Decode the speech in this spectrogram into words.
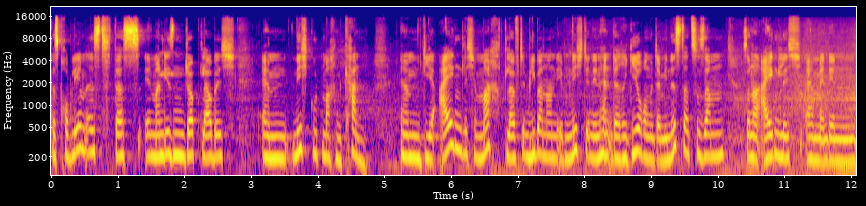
Das Problem ist, dass man diesen Job, glaube ich, ähm, nicht gut machen kann. Ähm, die eigentliche Macht läuft im Libanon eben nicht in den Händen der Regierung und der Minister zusammen, sondern eigentlich ähm, in, den,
